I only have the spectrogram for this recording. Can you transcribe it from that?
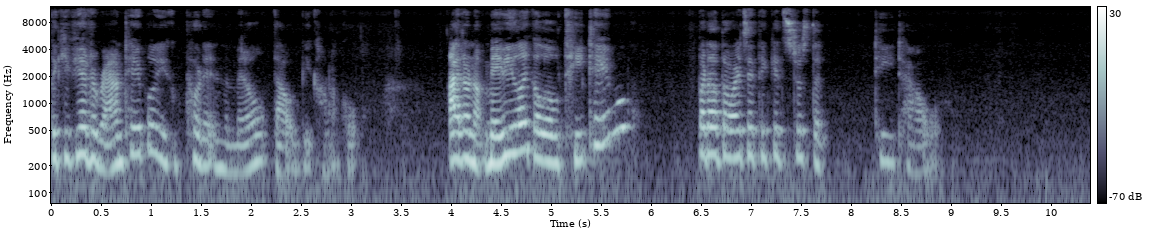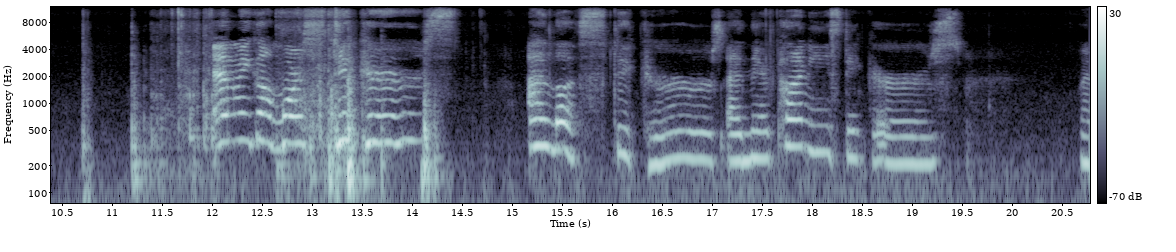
Like if you had a round table you could put it in the middle. That would be kind of cool i don't know maybe like a little tea table but otherwise i think it's just a tea towel and we got more stickers i love stickers and they're punny stickers i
